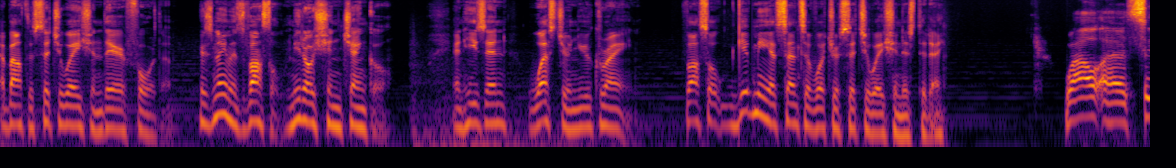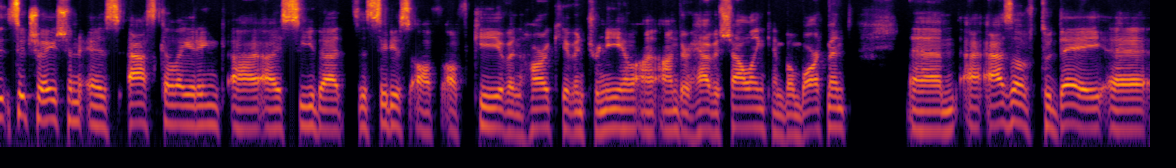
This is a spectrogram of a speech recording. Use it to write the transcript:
about the situation there for them. His name is Vasyl Myroshnychenko, and he's in western Ukraine. Vasyl, give me a sense of what your situation is today. Well, uh, situation is escalating. Uh, I see that the cities of, of Kiev and Kharkiv and Chernihiv are under heavy shelling and bombardment. Um, as of today, uh,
